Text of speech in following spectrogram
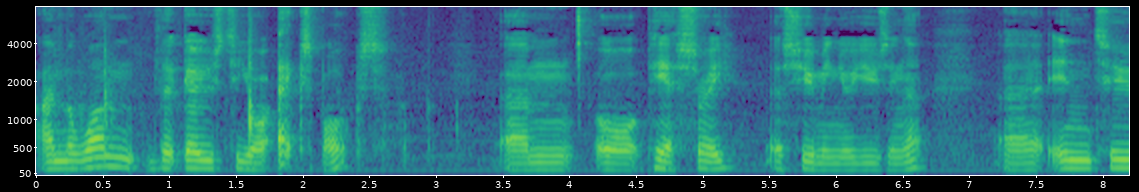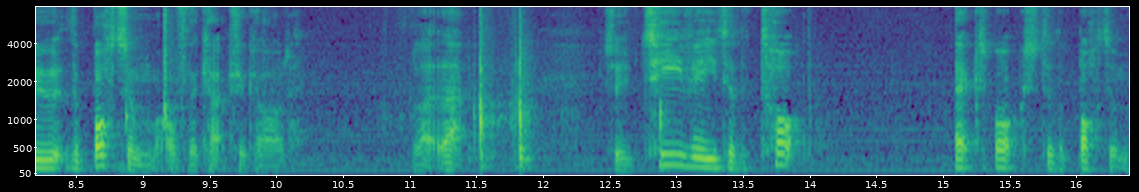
and the one that goes to your Xbox um, or PS3, assuming you're using that, uh, into the bottom of the capture card, like that. So TV to the top, Xbox to the bottom.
